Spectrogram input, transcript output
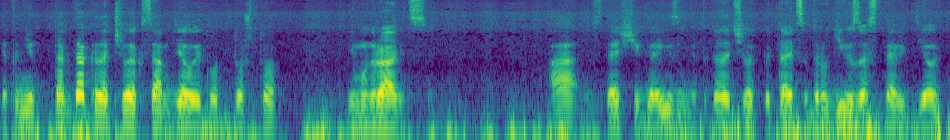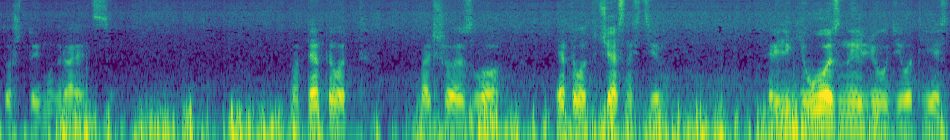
это не тогда, когда человек сам делает вот то, что ему нравится. А настоящий эгоизм это когда человек пытается других заставить делать то, что ему нравится. Вот это вот большое зло. Это вот в частности религиозные люди вот есть.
